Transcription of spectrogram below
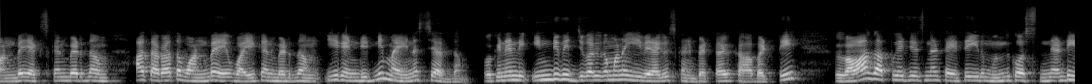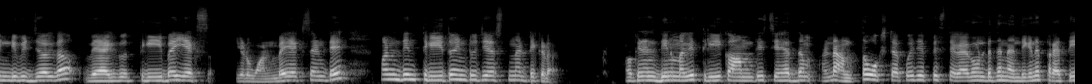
వన్ బై ఎక్స్ కనిపెడదాం. ఆ తర్వాత వన్ బై వై కనిపెడదాం. ఈ రెండింటిని మైనస్ చేద్దాం. ఓకేనండి? ఇండివిజువల్గా మనం ఈ వాల్యూస్ కనిపెట్టాలి కాబట్టి లాగ్ అప్లై చేసినట్టయితే ఇది ముందుకు వస్తుంది అంటే ఇండివిజువల్గా వాల్యూ త్రీ బై ఎక్స్ ఇక్కడ వన్ బై ఎక్స్ అంటే మనం దీన్ని త్రీతో ఇంటూ చేస్తున్నట్టు ఇక్కడ. ఓకే నేను దీన్ని మళ్ళీ త్రీ కామన్ చేద్దాం అంటే అంతా ఒక స్టెప్ చెప్పిస్తే ఎలాగ ఉంటుందని అందుకనే ప్రతి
